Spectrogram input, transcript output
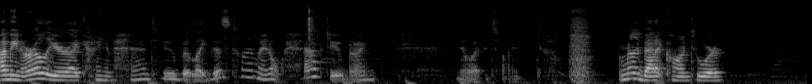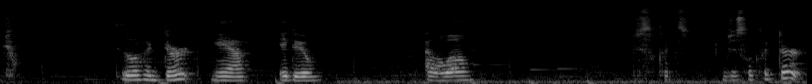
I mean, earlier I kind of had to, but like this time I don't have to, but I, you know what, it's fine. I'm really bad at contour. Does it look like dirt? Yeah, it do. LOL. Just look like, just looks like dirt.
